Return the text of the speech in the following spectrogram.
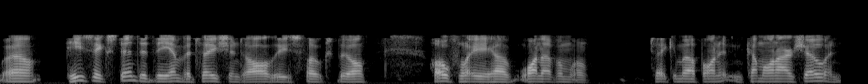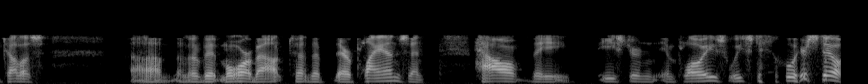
Well, he's extended the invitation to all these folks, Bill. Hopefully, uh, one of them will take him up on it and come on our show and tell us uh, a little bit more about uh, the, their plans and how the Eastern employees we still we're still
